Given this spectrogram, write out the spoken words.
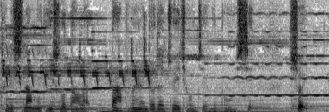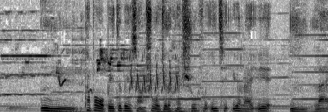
克里希那穆提说到了，大部分人都在追求这个东西，所以，嗯，他把我背这背想说我觉得很舒服，因此越来越依赖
